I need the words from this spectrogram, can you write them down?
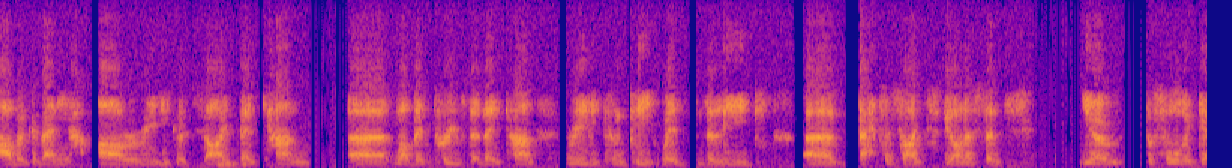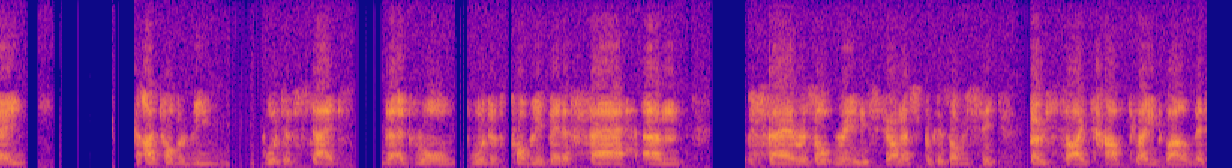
Abergavenny are a really good side. They can, uh, well, they've proved that they can really compete with the league's uh, better sides, to be honest. And, you know, before the game, I probably would have said that a draw would have probably been a fair um, fair result, really, to be honest, because obviously both sides have played well this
